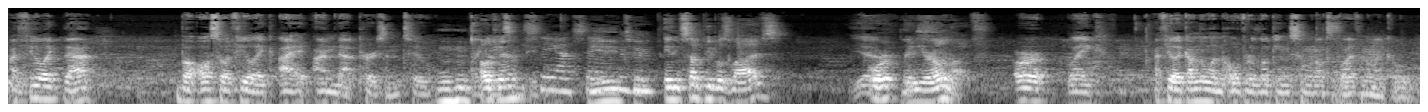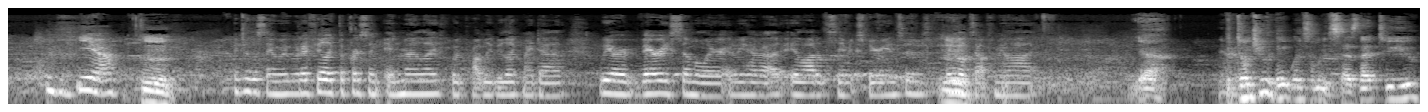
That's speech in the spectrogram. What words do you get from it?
I feel like that but also I feel like I I'm that person too Mhm. like, Okay. with some So, people. yeah, Me same. too. In some people's lives yeah or in your own life? or like I feel like I'm the one overlooking someone else's life and I'm like oh Yeah. Hmm. I feel the same way, but I feel like the person in my life would probably be like my dad. We are very similar, and we have a, a lot of the same experiences. So He looks out for me a lot. Yeah. But don't you hate when somebody says that to you?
